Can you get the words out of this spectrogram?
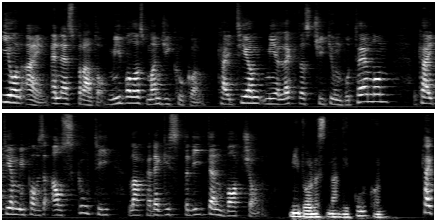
ion ein en Esperanto. Mi volas mangi kukon. Kaj tiam mi elektas ci tiun butenon kaj tiam mi povas aŭskulti la registritan voĉon. Mi volas manĝi kukon. Kai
